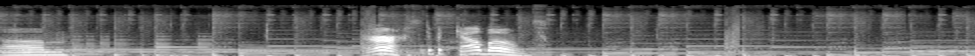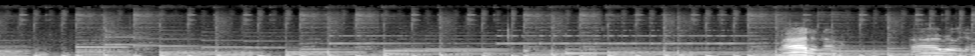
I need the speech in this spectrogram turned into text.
Um... Urgh, stupid cow bones. I don't know. I really don't.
